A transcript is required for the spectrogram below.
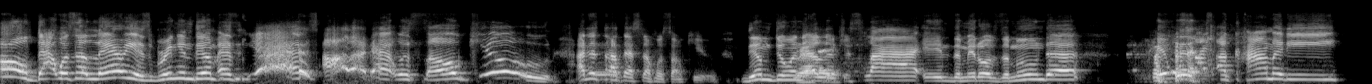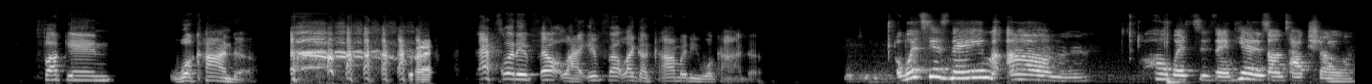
oh, that was hilarious. Bringing them as yes, all of that was so cute. I just Yeah. thought that stuff was so cute. Them doing Right. the electric slide in the middle of Zamunda. It was like a comedy fucking Wakanda. Right. That's what it felt like. It felt like a comedy Wakanda. What's his name? Um, oh, what's his name? He had his own talk show.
